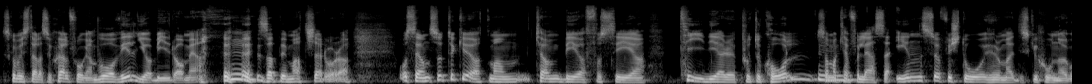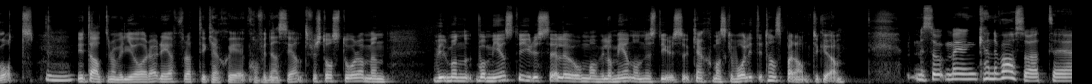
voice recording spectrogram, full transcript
ska man ställa sig själv frågan, vad vill jag bidra med? så att det matchar då, då. Och sen så tycker jag att man kan be att få se tidigare protokoll så man kan få läsa in sig och förstå hur de här diskussionerna har gått. Det är inte alltid de vill göra det för att det kanske är konfidentiellt förstås då, men vill man vara med i en styrelse eller om man vill ha med någon i en styrelse kanske man ska vara lite transparent tycker jag. Men, så, men kan det vara så att, eh,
